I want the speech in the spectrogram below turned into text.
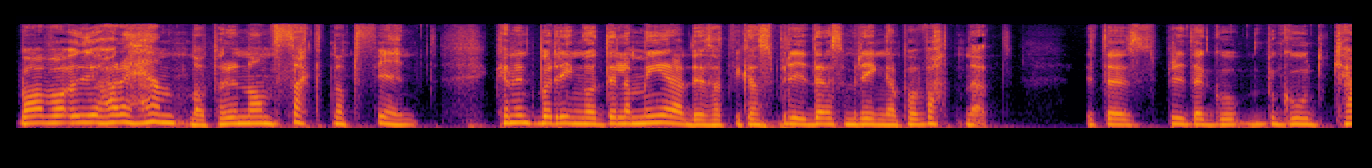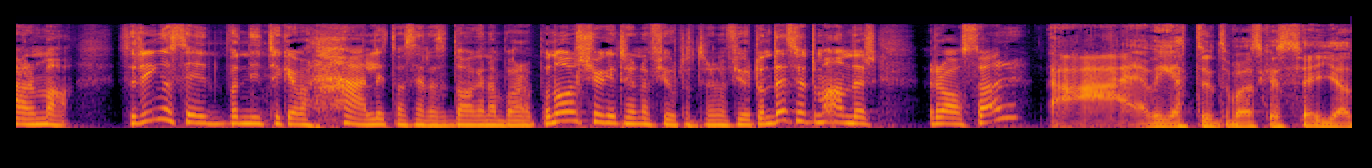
Vad, vad, har det hänt något? Har det någon sagt något fint? Kan du inte bara ringa och dela med er av det så att vi kan sprida det som ringar på vattnet? Lite sprida go, god karma. Så ring och säg vad ni tycker har varit härligt de senaste dagarna bara på 020 314 314. Dessutom Anders rasar Ah, jag vet inte vad jag ska säga.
